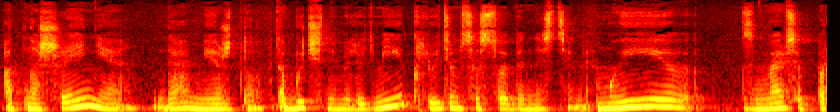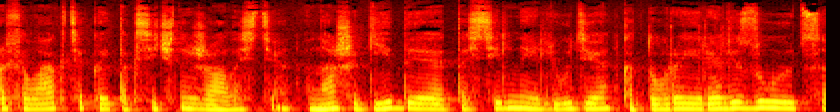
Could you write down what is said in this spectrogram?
отношения да, между обычными людьми к людям с особенностями. Мы занимаемся профилактикой токсичной жалости. Наши гиды — это сильные люди, которые реализуются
